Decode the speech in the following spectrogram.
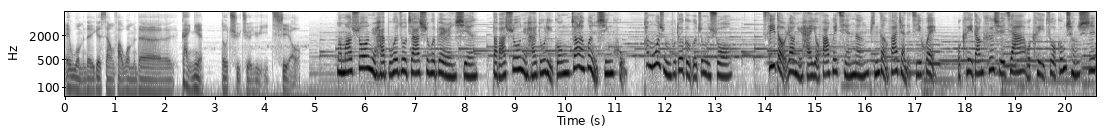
哎，我们的一个想法，我们的概念都取决于一切哦。妈妈说，女孩不会做家事会被人嫌；爸爸说，女孩读理工将来会很辛苦。他们为什么不对哥哥这么说？CDO 让女孩有发挥潜能、平等发展的机会。我可以当科学家，我可以做工程师，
